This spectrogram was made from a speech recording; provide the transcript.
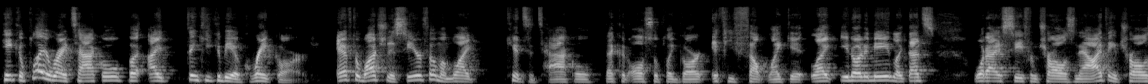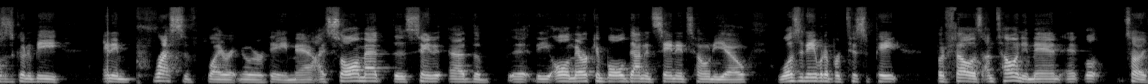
he could play right tackle, but I think he could be a great guard. After watching a senior film, I'm like, kid's a tackle that could also play guard if he felt like it. Like, you know what I mean? Like that's what I see from Charles now. I think Charles is going to be an impressive player at Notre Dame, man. I saw him at the San, uh, the the All American Bowl down in San Antonio. wasn't able to participate, but fellas, I'm telling you, man. And look, sorry,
